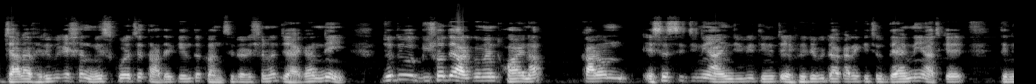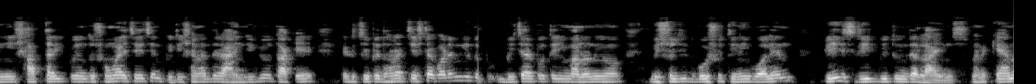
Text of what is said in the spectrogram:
যারা ভেরিফিকেশন মিস করেছে, তাদের কিন্তু কনসিডারেশনের জায়গা নেই। যদিও বিশদে আর্গুমেন্ট হয় না কারণ এসএসসি যিনি আইনজীবী, তিনি তো এফিডেভিট আকারে কিছু দেননি। আজকে তিনি সাত তারিখ পর্যন্ত সময় চেয়েছেন। পিটিশনারদের আইনজীবীও তাকে একটু চেপে ধরার চেষ্টা করেন। কিন্তু বিচারপতি মাননীয় বিশ্বজিৎ বসু তিনি বলেন please read between the lines মানে কেন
